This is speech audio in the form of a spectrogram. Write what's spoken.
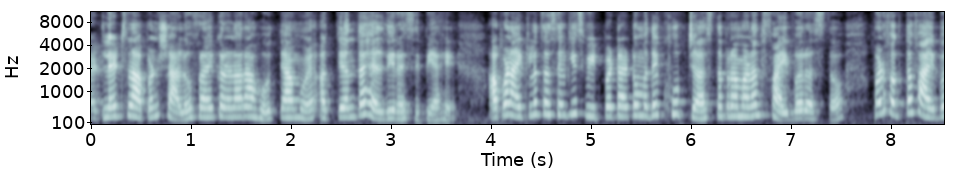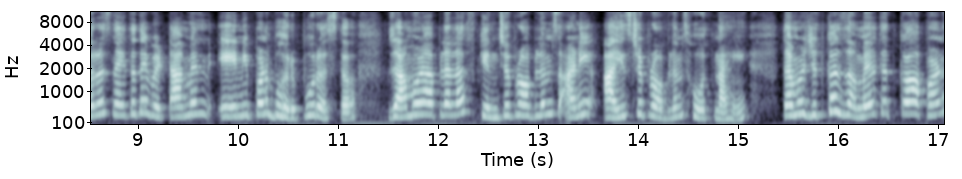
कटलेट्सला आपण शॅलो फ्राय करणार आहोत त्यामुळे अत्यंत हेल्दी रेसिपी आहे. आपण ऐकलंच असेल की स्वीट पटॅटोमध्ये खूप जास्त प्रमाणात फायबर असतं पण फक्त फायबरच नाही तर ते विटॅमिन एनी पण भरपूर असतं ज्यामुळे आपल्याला स्किनचे प्रॉब्लेम्स आणि आईजचे प्रॉब्लेम्स होत नाही. त्यामुळे जितकं जमेल तितकं आपण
